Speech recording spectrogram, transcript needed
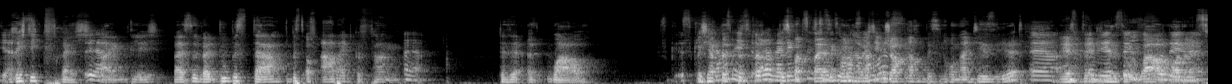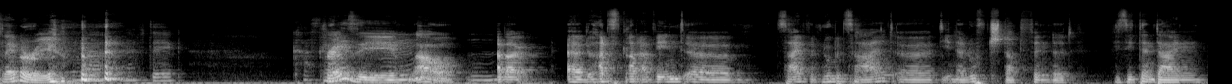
ja. richtig frech Ja. eigentlich. Weißt du, weil du bist da, du bist auf Arbeit gefangen. Ja. Das ist ja, also, wow. Es, es Ich habe das bis, nicht, oder? Wer bis vor zwei Sekunden habe ich den? Job noch ein bisschen romantisiert. Ja. Und jetzt denke ich mir so, wow, modern ne? slavery. Ja, heftig. Krass. ne? Crazy, Mhm. wow. Mhm. Aber äh, du hattest gerade erwähnt, äh, Zeit wird nur bezahlt, äh, die in der Luft stattfindet. Wie sieht denn dein,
